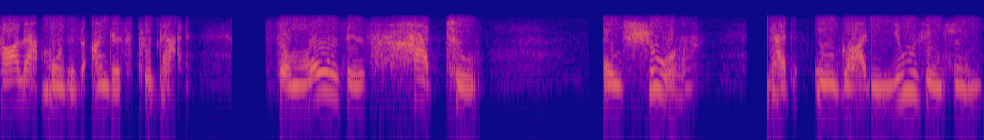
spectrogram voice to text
saw that, Moses understood that. So Moses had to ensure that in God using him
